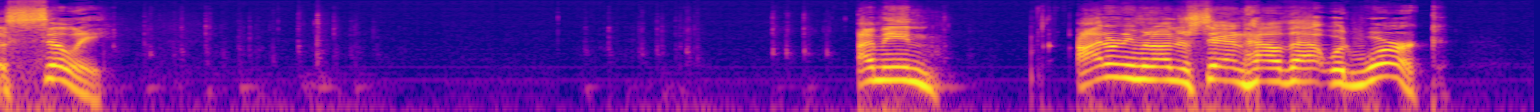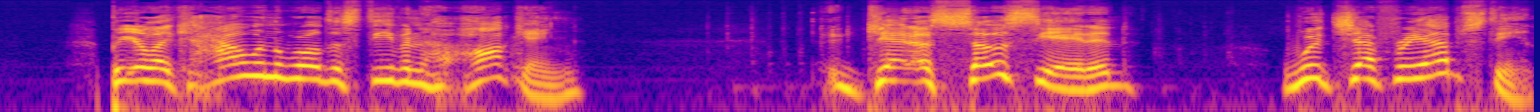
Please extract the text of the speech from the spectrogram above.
silly. I mean, I don't even understand how that would work. But you're like, how in the world does Stephen Hawking get associated with Jeffrey Epstein?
